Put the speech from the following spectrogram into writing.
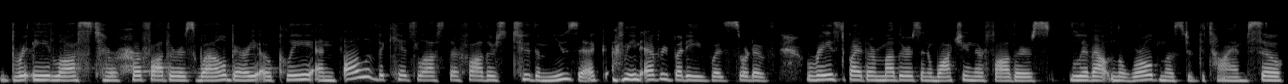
Brittany lost her, her father as well, Berry Oakley, and all of the kids lost their fathers to the music. I mean, everybody was sort of raised by their mothers and watching their fathers live out in the world most of the time. So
